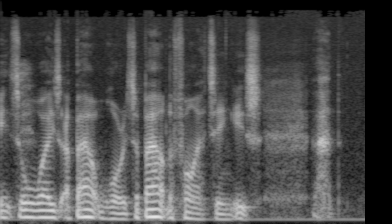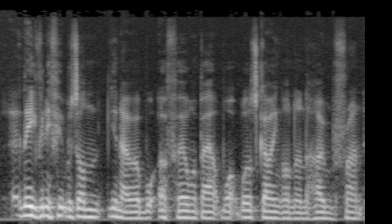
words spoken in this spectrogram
It's always about war. It's about the fighting. It's and even if it was on you know a, a film about what was going on on the home front,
